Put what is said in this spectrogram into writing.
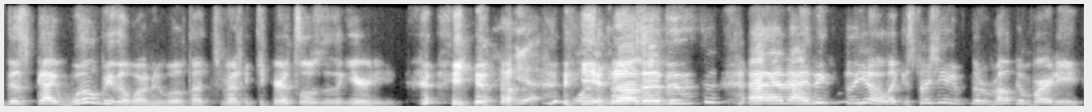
this guy will be the one who will touch Medicare and Social Security. you know? Yeah, well, you know, also... and I think you know, like especially if the Republican Party,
